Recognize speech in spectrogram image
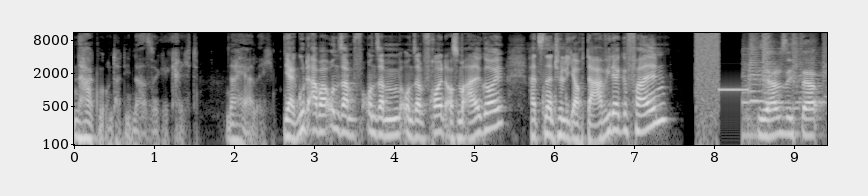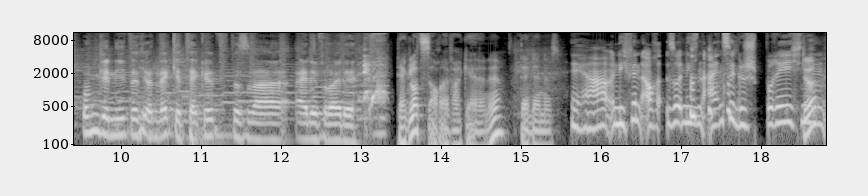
einen Haken unter die Nase gekriegt. Na herrlich. Ja gut, aber unserem, unserem, unserem Freund aus dem Allgäu hat es natürlich auch da wieder gefallen. Die haben sich da umgenietet und weggetackelt. Das war eine Freude. Der glotzt auch einfach gerne, ne? Der Dennis. Ja, und ich finde auch so in diesen Einzelgesprächen?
